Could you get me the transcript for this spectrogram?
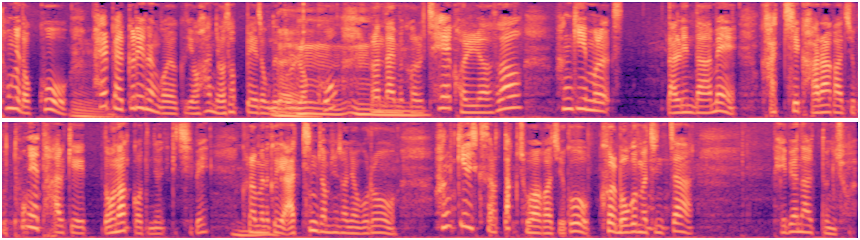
통에 넣고 음. 팔팔 끓이는 거예요. 그한 여섯 배 정도 네. 물 넣고 음, 음. 그런 다음에 그걸 체에 걸려서 한 김을 날린 다음에 같이 갈아가지고 통에 다 이렇게 넣어놨거든요. 이렇게 집에. 음. 그러면 그게 아침, 점심, 저녁으로 한 끼 식사로 딱 좋아가지고 그걸 먹으면 진짜 배변 활동이 좋아요.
